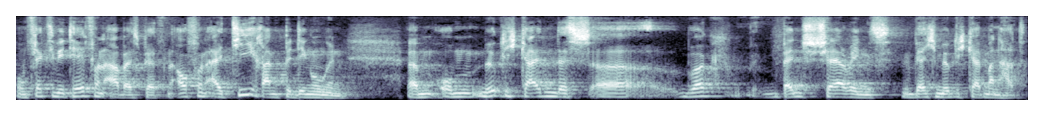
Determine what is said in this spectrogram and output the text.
um Flexibilität von Arbeitsplätzen, auch von IT-Randbedingungen um Möglichkeiten des äh, Workbench-Sharings, welche Möglichkeiten man hat.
